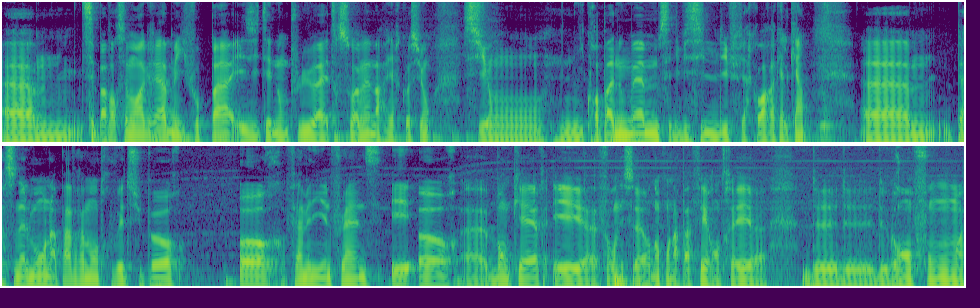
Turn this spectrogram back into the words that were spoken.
c'est pas forcément agréable, mais il ne faut pas hésiter non plus à être soi-même arrière caution. Si on n'y croit pas nous-mêmes, c'est difficile d'y faire croire à quelqu'un. personnellement, on n'a pas vraiment trouvé de support hors family and friends et hors euh, et euh, fournisseurs. Donc on n'a pas fait rentrer euh, de, grands fonds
